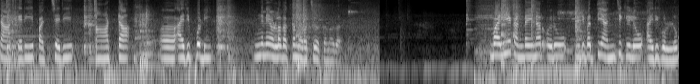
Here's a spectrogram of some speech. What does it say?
ചാക്കരി പച്ചരി ആട്ട അരിപ്പൊടി ഇങ്ങനെയുള്ളതൊക്കെ നിറച്ച് വെക്കുന്നത്. വലിയ കണ്ടെയ്നർ ഒരു ഇരുപത്തി അഞ്ച് കിലോ അരി കൊള്ളും.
